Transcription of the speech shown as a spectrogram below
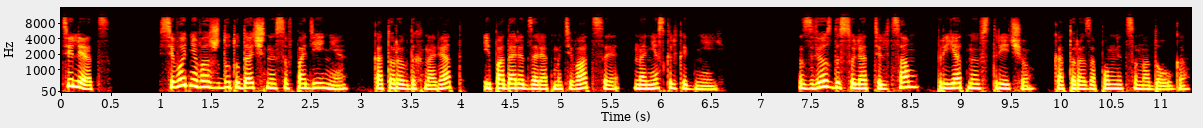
Телец. Сегодня вас ждут удачные совпадения, которые вдохновят и подарят заряд мотивации на несколько дней. Звезды сулят тельцам приятную встречу, которая запомнится надолго.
